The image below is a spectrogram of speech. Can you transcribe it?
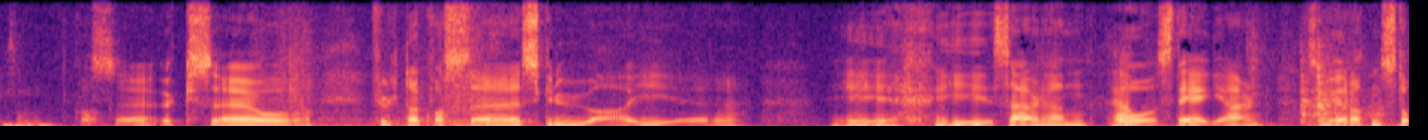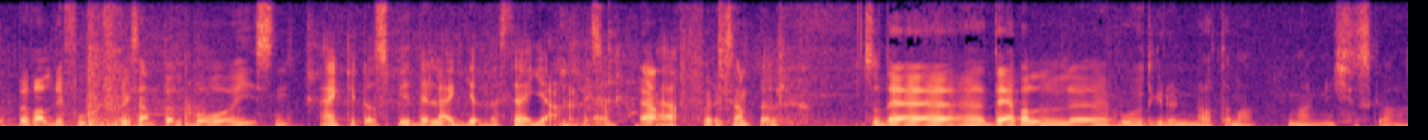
liksom, kvasse økser og fullt av kvasse skruer i, i, i selen ja. og stegjern, som gjør at den stopper veldig fort, f.eks. på isen. Enkelt å spidde leggen med stegjernet, liksom. Ja, ja. f.eks. Så det, det, er vel uh, hovedgrunnen til at man ikke skal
